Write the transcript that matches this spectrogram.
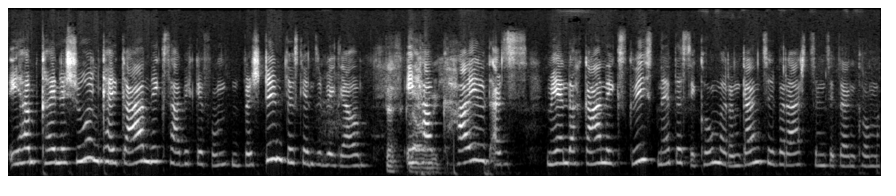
Ich habe keine Schuhe, kein gar nichts habe ich gefunden. Bestimmt, das können Sie mir glauben. Das ich glaub habe ich. geheilt, als wir haben doch gar nichts gewusst, nicht, dass sie kommen. Und ganz überrascht sind sie dann gekommen.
